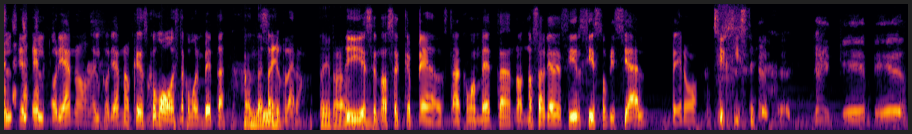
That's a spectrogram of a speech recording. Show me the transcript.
El, el, el coreano, el coreano que es como, está como en beta, está bien raro. Está bien raro. Y sí. ese no sé qué pedo, está como en beta, no, no sabría decir si es oficial, pero sí existe. ¿Qué pedo?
